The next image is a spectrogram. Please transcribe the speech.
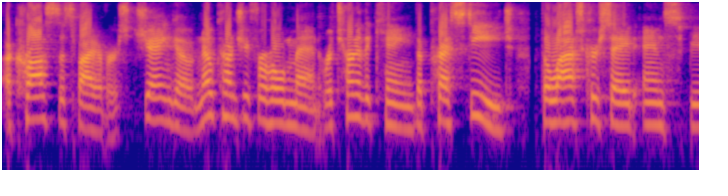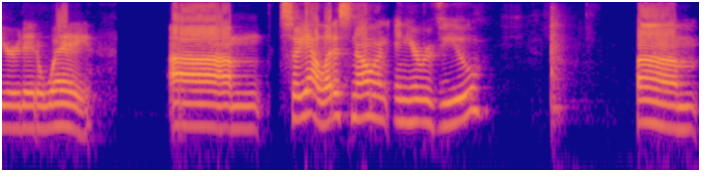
Across the Spider Verse, Django, No Country for Old Men, Return of the King, The Prestige, The Last Crusade, and Spirited Away. Um, so yeah, let us know in, in your review um,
